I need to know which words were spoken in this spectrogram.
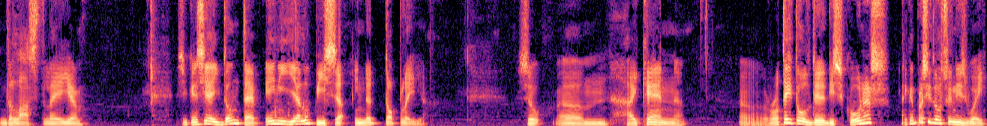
the last layer. As you can see, I don't have any yellow piece in the top layer. So um, I can uh, rotate all the, these corners, I can proceed also in this way.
